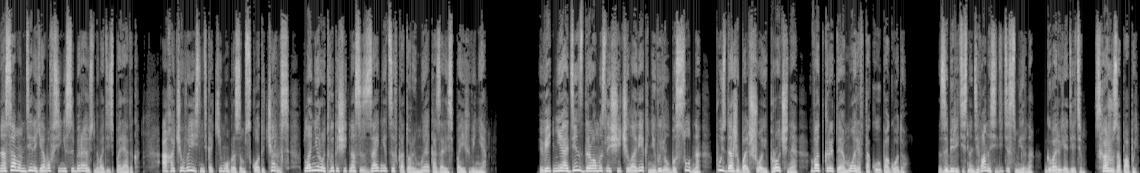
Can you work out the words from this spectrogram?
На самом деле я вовсе не собираюсь наводить порядок, а хочу выяснить, каким образом Скотт и Чарльз планируют вытащить нас из задницы, в которой мы оказались по их вине. Ведь ни один здравомыслящий человек не вывел бы судно, пусть даже большое и прочное, в открытое море в такую погоду. «Заберитесь на диван и сидите смирно», — говорю я детям. «Схожу за папой».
